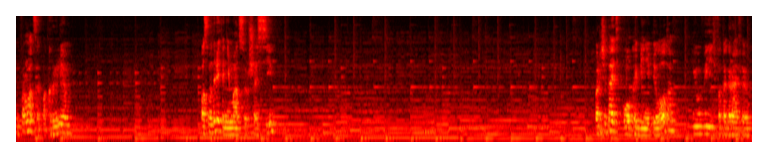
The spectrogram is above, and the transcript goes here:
информация по крыльям, посмотреть анимацию шасси, прочитать о кабине пилота и увидеть фотографию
